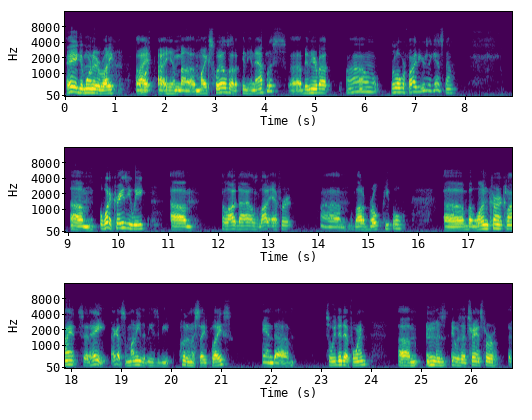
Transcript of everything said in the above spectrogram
Hey, good morning, everybody. I, I am uh, Mike Swales out of Indianapolis. Uh, I've been here about um, a little over five years, I guess now. Um, what a crazy week. Um, a lot of dials, a lot of effort, um, a lot of broke people. Uh, but one current client said, Hey, I got some money that needs to be put in a safe place. And uh, so we did that for him. Um, it, was, it, was, a transfer, a,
